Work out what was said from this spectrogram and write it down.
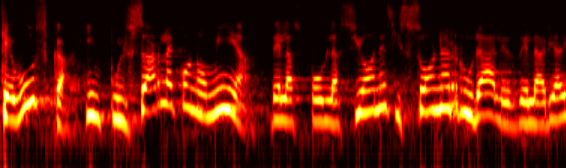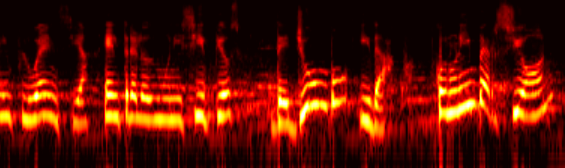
que busca impulsar la economía de las poblaciones y zonas rurales del área de influencia entre los municipios de Yumbo y Dagua, con una inversión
